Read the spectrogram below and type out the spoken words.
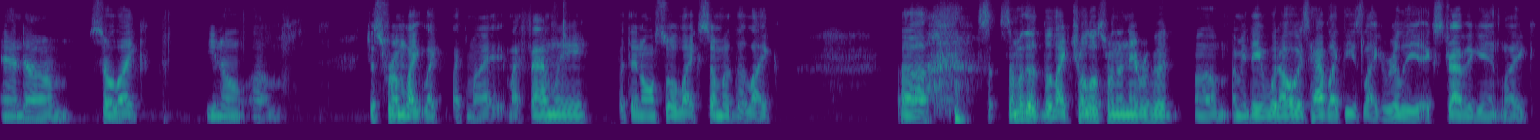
And um, so like, you know, um, just from like like like my my family, but then also like some of the like uh some of the, the like cholos from the neighborhood um i mean they would always have like these like really extravagant like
